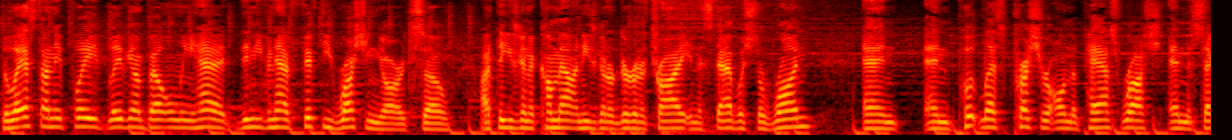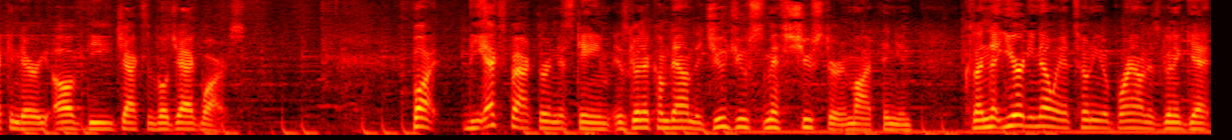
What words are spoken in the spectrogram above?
The last time they played, Le'Veon Bell only had didn't even have 50 rushing yards, so I think he's going to come out and he's going to they're going to try and establish the run and and put less pressure on the pass rush and the secondary of the Jacksonville Jaguars. But the X factor in this game is going to come down to Juju Smith Schuster, in my opinion. Because I know you already know Antonio Brown is going to get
